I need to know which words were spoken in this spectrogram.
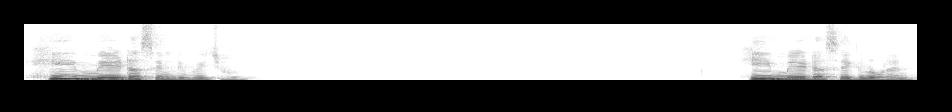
He made us individual. He made us ignorant.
